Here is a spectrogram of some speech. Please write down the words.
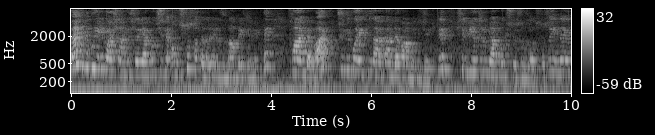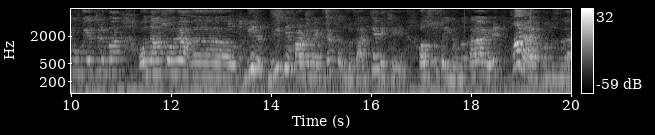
Belki de bu yeni başlangıçları yapmak için bir Ağustos'a kadar en azından beklemekte fayda var. Çünkü bu etki zaten devam edecektir. İşte bir yatırım yapmak istiyorsanız Ağustos ayında yapın bu yatırımı. Ondan sonra e, bir büyük bir harcama yapacaksanız özellikle bekleyin. Ağustos ayında buna karar verin. Hala yapmanızı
